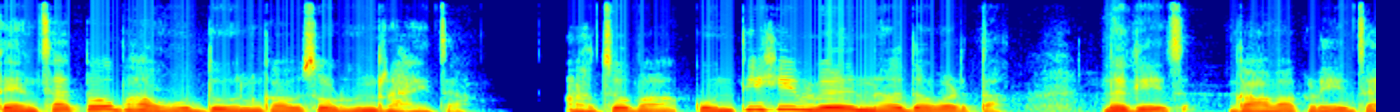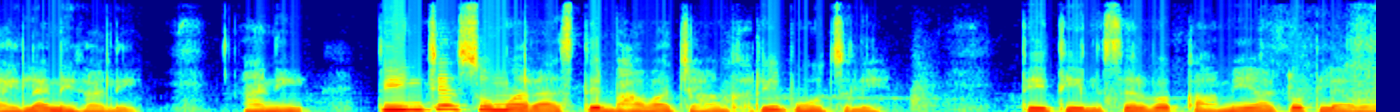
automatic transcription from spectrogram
त्यांचा तो भाऊ दोन गाव सोडून राहायचा. आजोबा कोणतीही वेळ न दवडता लगेच गावाकडे जायला निघाले आणि तीनच्या सुमारास ते भावाच्या घरी पोहोचले. तेथील सर्व कामे आटोपल्यावर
